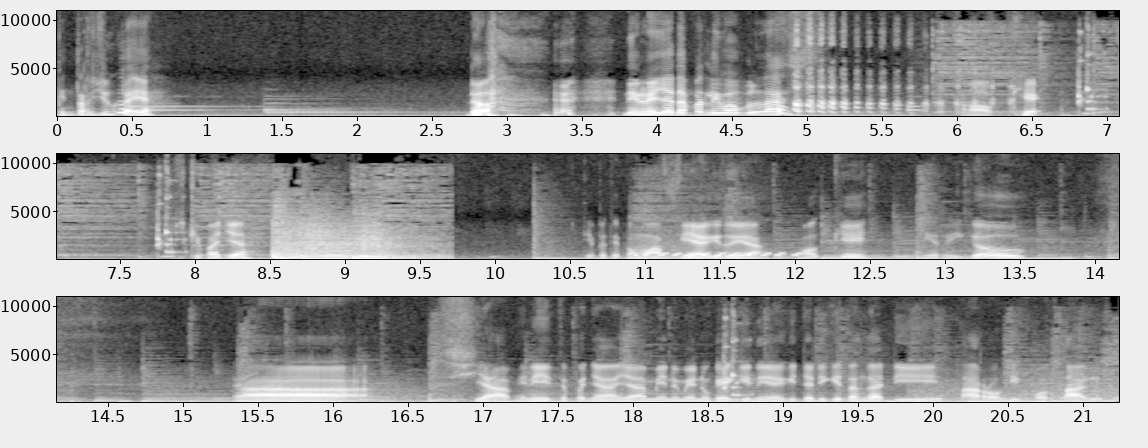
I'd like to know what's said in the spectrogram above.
Pinter juga ya. Nilainya dapat 15. Oke. Skip aja. Tipe-tipe mafia gitu ya. Oke, here we go. Ya, siap. Ini tipenya ya menu-menu kayak gini ya. Jadi kita nggak ditaruh di kota gitu.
